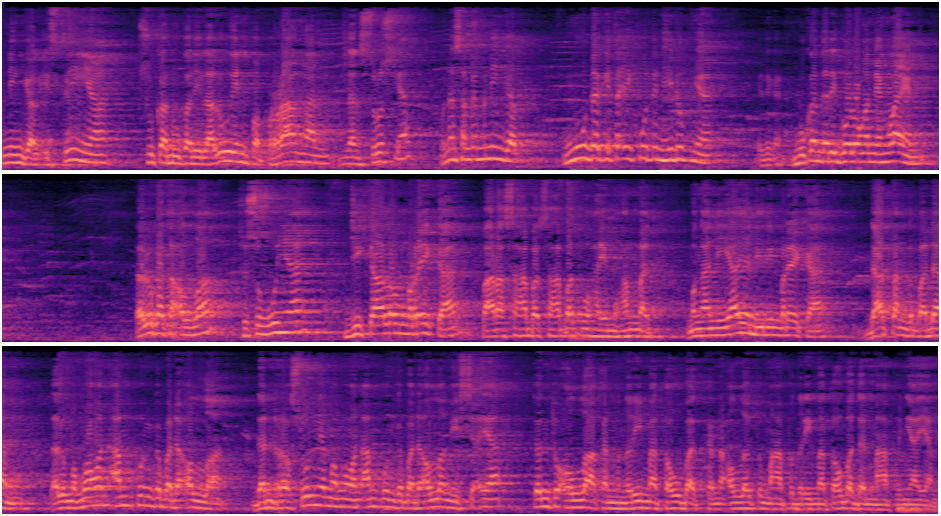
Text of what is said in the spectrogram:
meninggal istrinya, suka duka dilaluin, peperangan, dan seterusnya. Kemudian sampai meninggal. Mudah kita ikutin hidupnya. Kan? Bukan dari golongan yang lain. Lalu kata Allah, sesungguhnya jikalau mereka, para sahabat-sahabat Muhammad Muhammad, menganiaya diri mereka, datang kepadamu, lalu memohon ampun kepada Allah, dan Rasulnya memohon ampun kepada Allah, niscaya tentu Allah akan menerima taubat, karena Allah itu maha penerima taubat dan maha penyayang.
